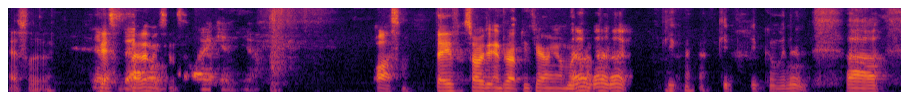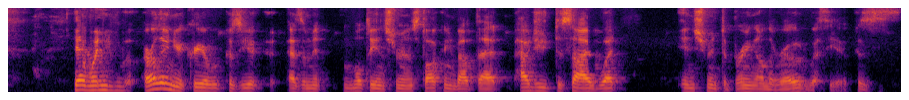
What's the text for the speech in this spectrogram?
absolutely. yeah, it's that makes sense. Like and yeah. Awesome, Dave. Sorry to interrupt you. Carrying on. No, no, no keep keep keep coming in. Uh, yeah, when you, early in your career, because you as a multi instrumentist, talking about that, how did you decide what instrument to bring on the road with you? Because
